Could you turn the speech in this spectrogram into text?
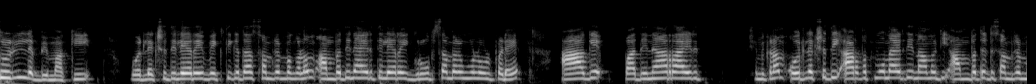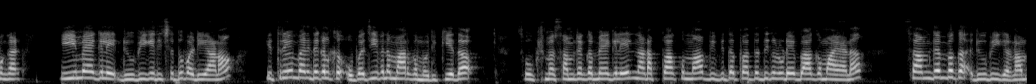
തൊഴിൽ ലഭ്യമാക്കി. ഒരു ലക്ഷത്തിലേറെ വ്യക്തിഗത സംരംഭങ്ങളും അമ്പതിനായിരത്തിലേറെ ഗ്രൂപ്പ് സംരംഭങ്ങളും ഉൾപ്പെടെ ആകെ പതിനാറായിരത്തി ക്ഷമിക്കണം ഒരു ലക്ഷത്തി അറുപത്തി മൂന്നായിരത്തി നാനൂറ്റി അമ്പത്തെട്ട് സംരംഭങ്ങൾ ഈ മേഖലയിൽ രൂപീകരിച്ചതു വഴിയാണ് ഇത്രയും വനിതകൾക്ക് ഉപജീവന മാർഗം ഒരുക്കിയത്. സൂക്ഷ്മ സംരംഭ മേഖലയിൽ നടപ്പാക്കുന്ന വിവിധ പദ്ധതികളുടെ ഭാഗമായാണ് സംരംഭക രൂപീകരണം.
